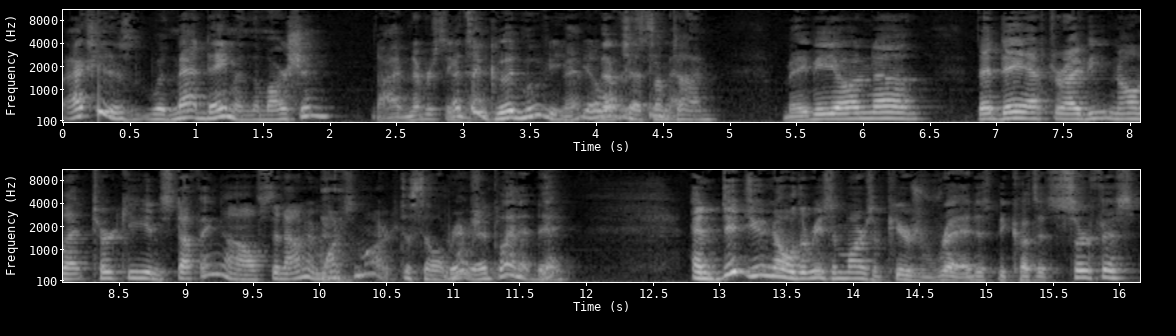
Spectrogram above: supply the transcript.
Actually, there's with Matt Damon, The Martian. I've never seen That's that. a good movie. Yeah, you gotta watch that sometime. that. Maybe on uh, that day after I've eaten all that turkey and stuffing, I'll sit down and watch the Mars to celebrate Martian. Red Planet Day. And did you know the reason Mars appears red is because its surface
